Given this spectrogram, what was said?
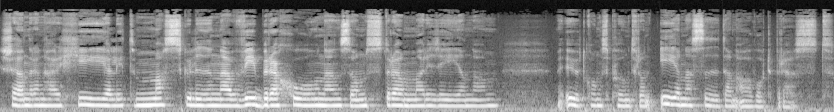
Känn den här heligt maskulina vibrationen som strömmar igenom med utgångspunkt från ena sidan av vårt bröst.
